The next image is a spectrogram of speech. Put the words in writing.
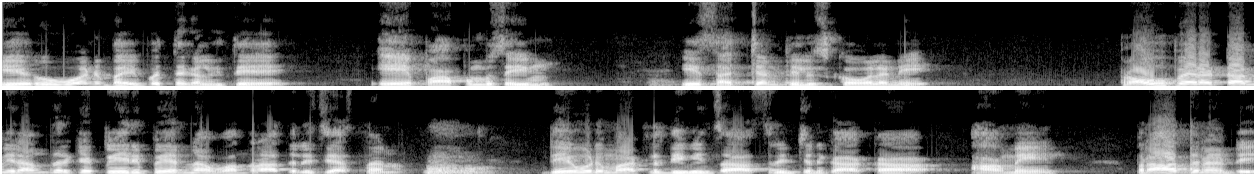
ఎరువు అని భయపెత్తగలిగితే ఏ పాపము చేయము. ఈ సత్యాన్ని తెలుసుకోవాలని ప్రభు పేరట మీరందరికీ పేరు పేరున వందనా తెలియజేస్తాను దేవుడి మాటలు దీవించి ఆశ్రయించిన కాక. ఆమె ప్రార్థన అండి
